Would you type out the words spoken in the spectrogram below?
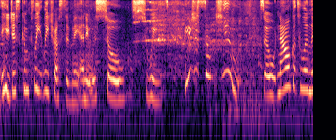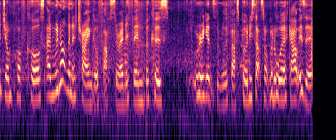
He just completely trusted me and it was so sweet. He was just so cute. So now I've got to learn the jump off course and we're not going to try and go fast or anything because we're against the really fast ponies, that's not going to work out, is it?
